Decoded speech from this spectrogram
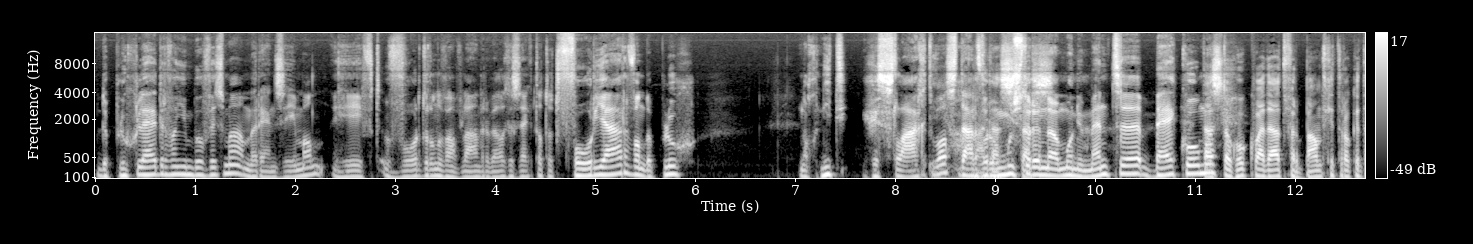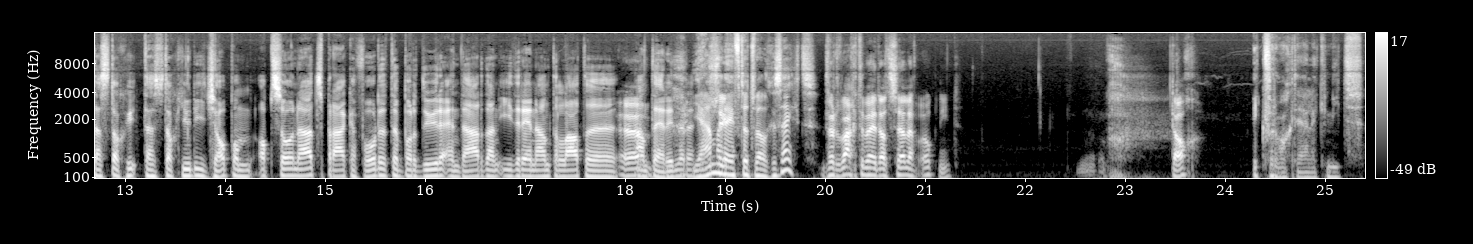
de ploegleider van Jumbo-Visma, Marijn Zeeman, heeft voor de Ronde van Vlaanderen wel gezegd dat het voorjaar van de ploeg nog niet geslaagd was. Ja, Daarvoor moest er een monument uh, bij komen. Dat is toch ook wat uit verband getrokken. Dat is toch, dat is toch jullie job om op zo'n uitspraken voor te borduren en daar dan iedereen aan te laten Uh, aan te herinneren? Ja, maar hij heeft het wel gezegd. Verwachten wij dat zelf ook niet? Toch? Ik verwacht eigenlijk niets.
